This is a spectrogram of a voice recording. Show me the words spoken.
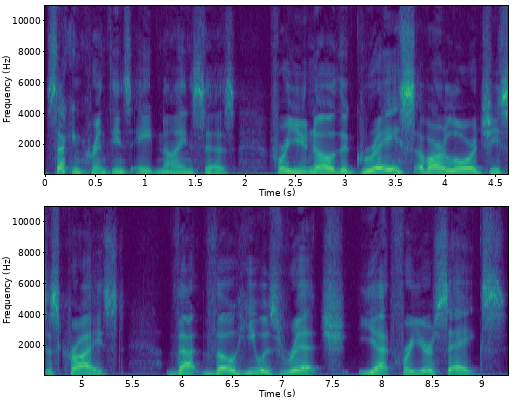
2 Corinthians 8 9 says, For you know the grace of our Lord Jesus Christ, that though he was rich, yet for your sakes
